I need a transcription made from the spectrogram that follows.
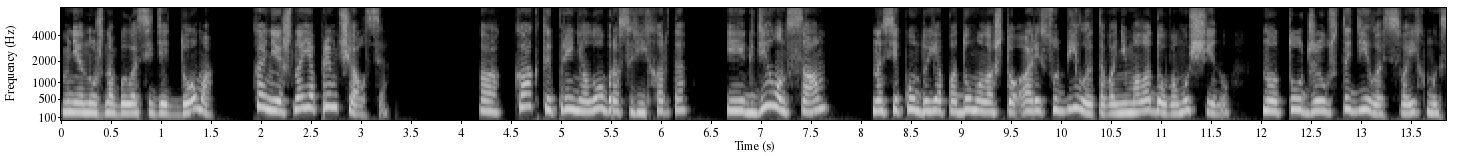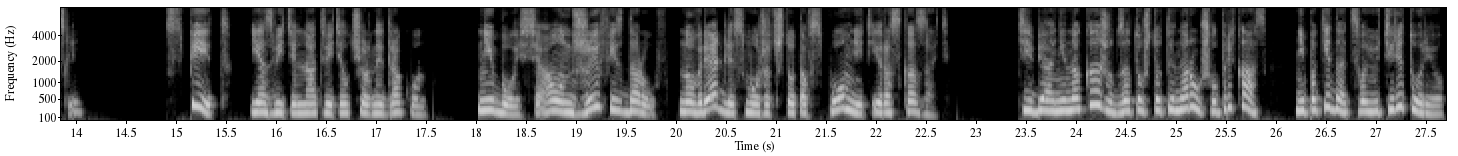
Мне нужно было сидеть дома, Конечно, я примчался. А как ты принял образ Рихарда? И где он сам? На секунду я подумала, что Арис убил этого немолодого мужчину, но тут же устыдилась своих мыслей. «Спит», – язвительно ответил черный дракон. «Не бойся, он жив и здоров, но вряд ли сможет что-то вспомнить и рассказать». «Тебя не накажут за то, что ты нарушил приказ, не покидать свою территорию»,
